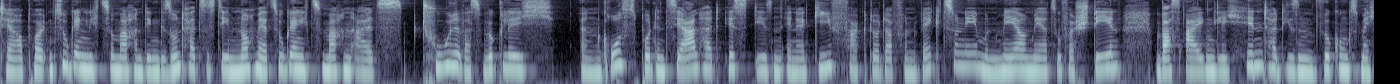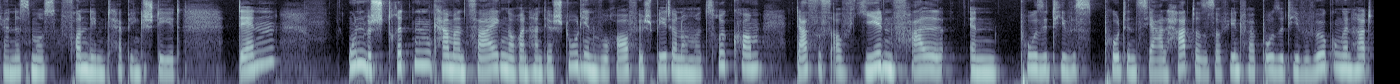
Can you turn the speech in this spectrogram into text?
Therapeuten zugänglich zu machen, dem Gesundheitssystem noch mehr zugänglich zu machen als Tool, was wirklich ein großes Potenzial hat, ist, diesen Energiefaktor davon wegzunehmen und mehr und mehr zu verstehen, was eigentlich hinter diesem Wirkungsmechanismus von dem Tapping steht. Denn unbestritten kann man zeigen, auch anhand der Studien, worauf wir später nochmal zurückkommen, dass es auf jeden Fall ein positives Potenzial hat, dass es auf jeden Fall positive Wirkungen hat.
